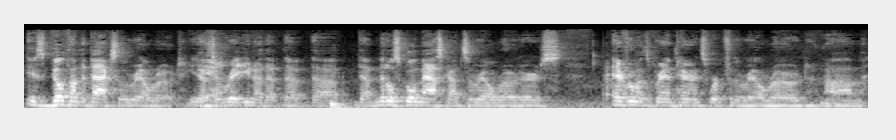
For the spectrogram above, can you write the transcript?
is built on the backs of the railroad. You know, it's a Yeah. you know the, the the the middle school mascots, the railroaders. Everyone's grandparents work for the railroad. Um,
